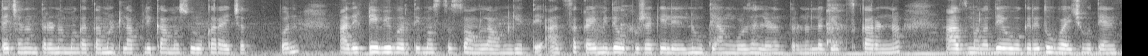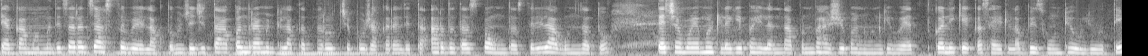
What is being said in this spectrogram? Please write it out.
त्याच्यानंतरनं मग आता म्हटलं आपली कामं सुरू करायच्यात. पण आधी टी व्हीवरती मस्त सॉन्ग लावून घेते. आज सकाळी मी देवपूजा केलेली नव्हती आंघोळ झाल्यानंतरनं लगेच. कारण ना आज मला देव वगैरे धुवायचे होते आणि त्या कामामध्ये जरा जास्त वेळ लागतो. म्हणजे जिथं पंधरा मिनटं लागतात ना रोजची पूजा करायला तिथं अर्धा तास पाऊन तास तरी लागून जातो. त्याच्यामुळे म्हटलं की पहिल्यांदा आपण भाजी बनवून घेऊयात. कणिक एका साईडला भिजवून ठेवली होती.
